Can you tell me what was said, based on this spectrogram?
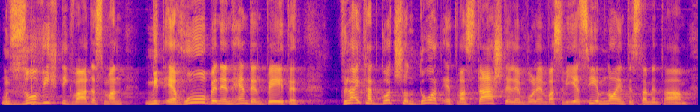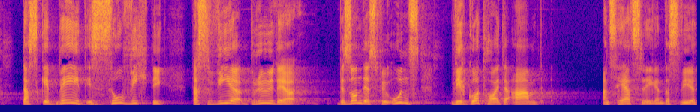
Und so wichtig war, dass man mit erhobenen Händen betet. Vielleicht hat Gott schon dort etwas darstellen wollen, was wir jetzt hier im Neuen Testament haben. Das Gebet ist so wichtig dass wir Brüder, besonders für uns, wir Gott heute Abend ans Herz legen, dass wir,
